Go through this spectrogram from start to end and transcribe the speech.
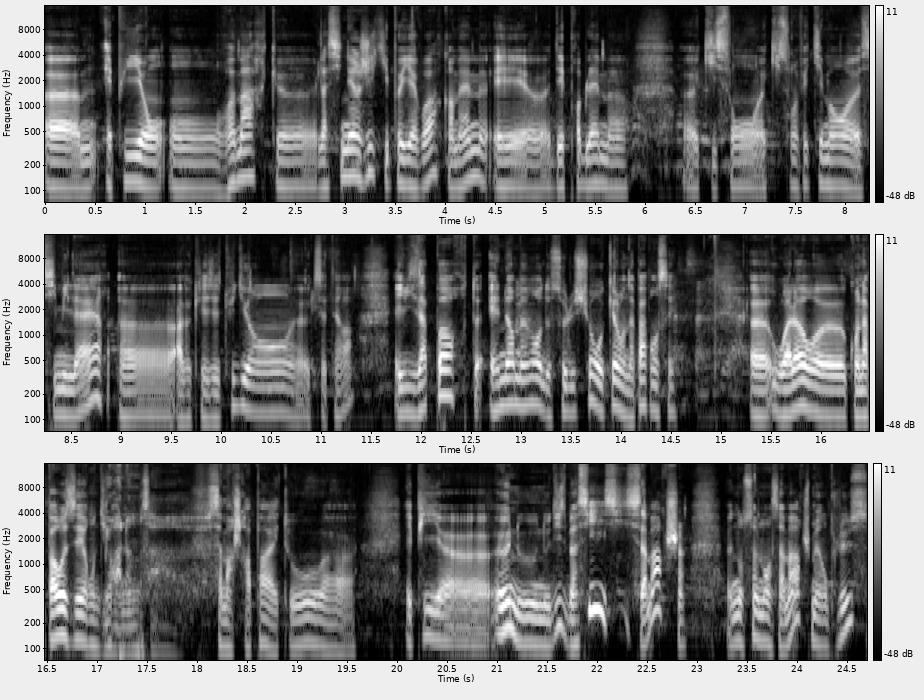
et puis, on, on remarque la synergie qu'il peut y avoir quand même et des problèmes qui, sont, qui sont effectivement euh, similaires euh, avec les étudiants, etc. Et ils apportent énormément de solutions auxquelles on n'a pas pensé. ou alors qu'on n'a pas osé. On dit, oh non, ça ça marchera pas et tout. Et puis eux nous, disent, bah si, si, ça marche. Non seulement ça marche, mais en plus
